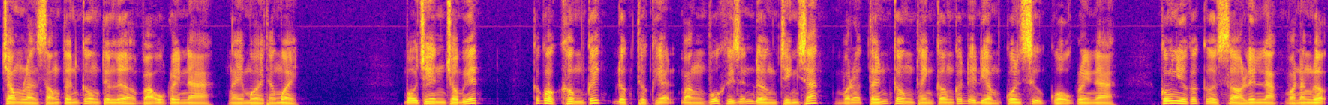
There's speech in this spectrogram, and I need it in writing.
trong làn sóng tấn công tên lửa vào Ukraine ngày 10 tháng 10. Bộ trên cho biết các cuộc không kích được thực hiện bằng vũ khí dẫn đường chính xác và đã tấn công thành công các địa điểm quân sự của Ukraine cũng như các cơ sở liên lạc và năng lượng.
